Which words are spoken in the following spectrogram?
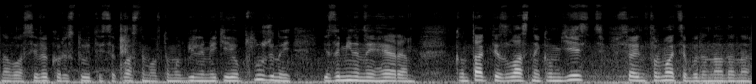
на вас і ви користуєтеся класним автомобілем, який обслужений і замінений ГРМ. Контакти з власником є, вся інформація буде надана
